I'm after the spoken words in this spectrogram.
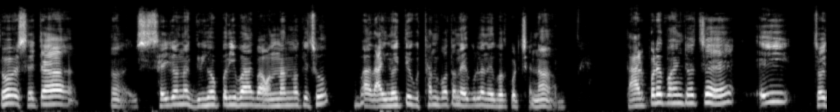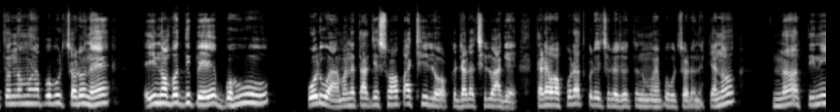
তো সেটা সেই জন্য গৃহ পরিবার বা অন্যান্য কিছু বা রাজনৈতিক উত্থান পতন এগুলো নির্ভর করছে না। তারপরে পয়েন্ট হচ্ছে এই চৈতন্য মহাপ্রভুর চরণে এই নবদ্বীপে বহু পড়ুয়া মানে তার যে সহপাঠী লোক যারা ছিল আগে তারা অপরাধ করেছিল চৈতন্য মহাপ্রভুর চরণে। কেন? না তিনি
